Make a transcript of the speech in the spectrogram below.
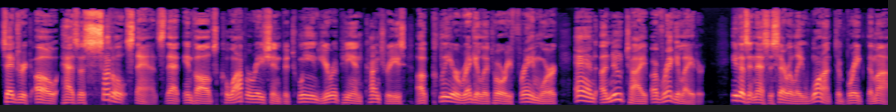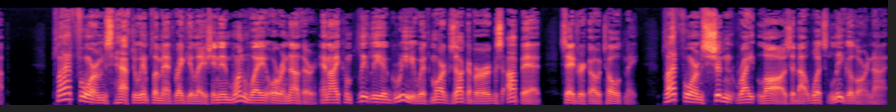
Cedric O has a subtle stance that involves cooperation between European countries, a clear regulatory framework, and a new type of regulator. He doesn't necessarily want to break them up. Platforms have to implement regulation in one way or another, and I completely agree with Mark Zuckerberg's op ed, Cedric O told me. Platforms shouldn't write laws about what's legal or not.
